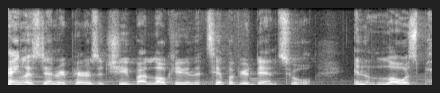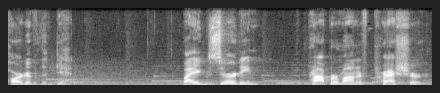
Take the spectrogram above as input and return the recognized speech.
Paintless dent repair is achieved by locating the tip of your dent tool in the lowest part of the dent. By exerting the proper amount of pressure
